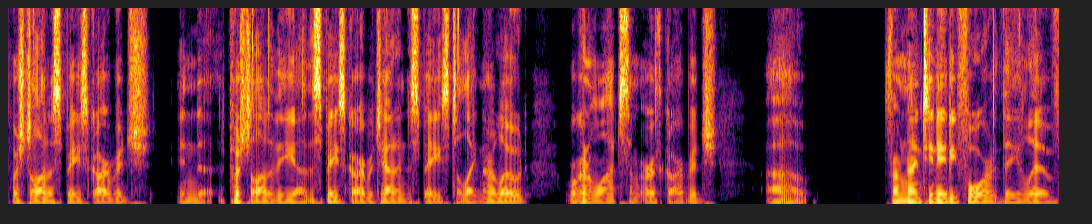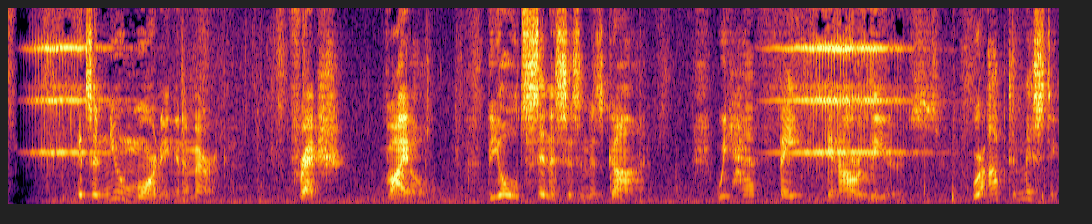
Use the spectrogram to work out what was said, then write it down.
pushed a lot of space garbage and pushed a lot of the uh, the space garbage out into space to lighten our load, we're going to watch some Earth garbage uh, from 1984. They live. It's a new morning in America. Fresh, vital. The old cynicism is gone. We have faith in our leaders. We're optimistic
